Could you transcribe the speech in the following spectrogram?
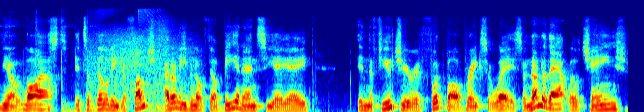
you know, lost its ability to function. I don't even know if there'll be an NCAA in the future if football breaks away. So none of that will change,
